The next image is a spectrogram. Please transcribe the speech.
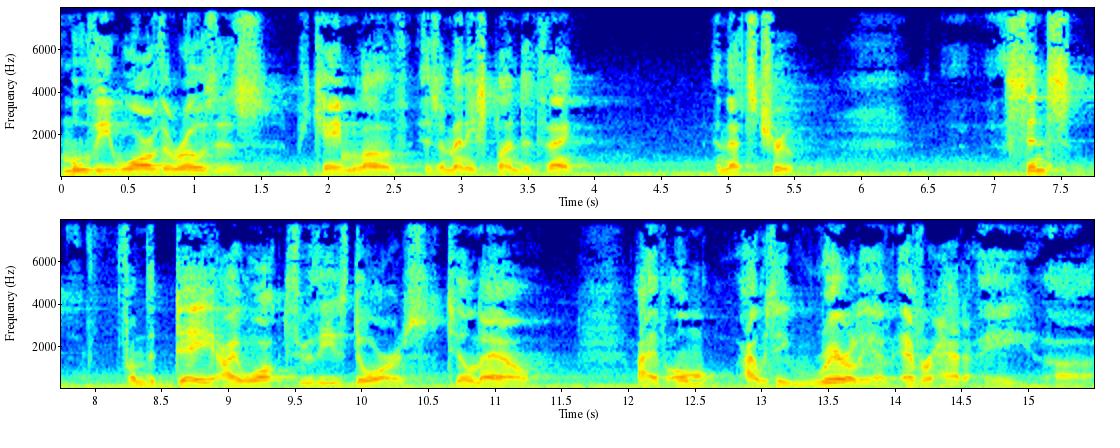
movie War of the Roses became Love is a Many Splendid Thing. And that's true. Since from the day I walked through these doors till now, I have I would say rarely have ever had a uh,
